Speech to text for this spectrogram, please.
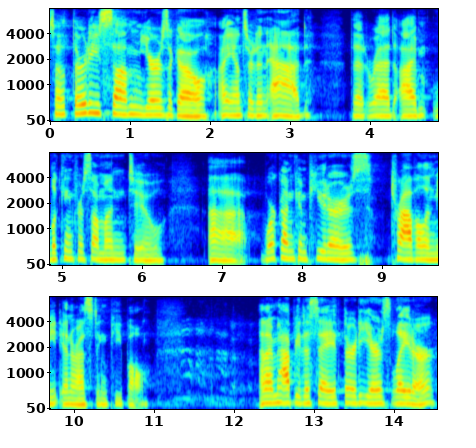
So, 30 some years ago, I answered an ad that read I'm looking for someone to uh, work on computers, travel, and meet interesting people. And I'm happy to say 30 years later,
